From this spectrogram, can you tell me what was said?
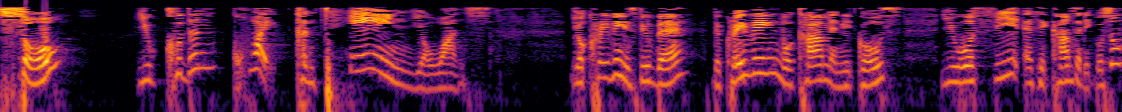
So you couldn't quite contain your wants. Your craving is still there. The craving will come and it goes. You will see it as it comes and it goes. So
